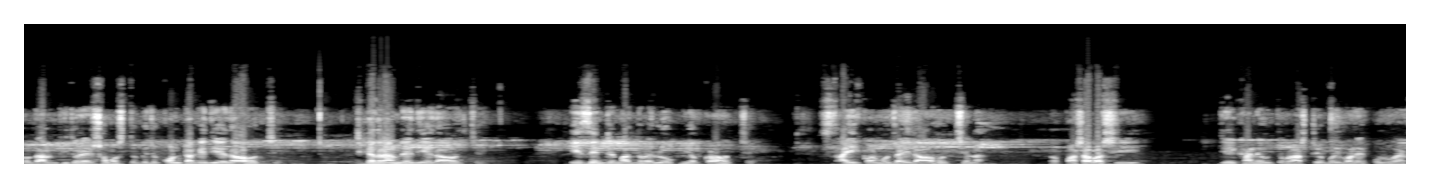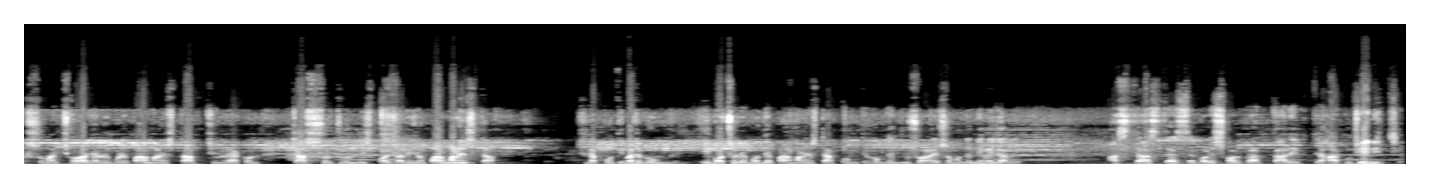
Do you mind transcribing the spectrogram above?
টোটাল ভিতরে সমস্ত কিছু কন্ট্রাক্টে দিয়ে দেওয়া হচ্ছে ঠিকাদারানদের দিয়ে দেওয়া হচ্ছে, এজেন্টের মাধ্যমে লোক নিয়োগ করা হচ্ছে। স্থায়ী কর্মচারী দেওয়া হচ্ছে না। পাশাপাশি যে এখানে উত্তম রাষ্ট্রীয় পরিবহনের কোনো এক সময় ছ হাজারের উপরে পারমানেন্ট স্টাফ ছিল, এখন চারশো চল্লিশ, পঁয়তাল্লিশ জন পারমানেন্ট স্টাফ সেটা প্রতি মাসে কমবে। এই বছরের মধ্যে পারমানেন্ট স্টাফ কমতে কমতে দুশো আড়াইশোর মধ্যে নেমে যাবে। আস্তে আস্তে আস্তে করে সরকার তার একটি হাত উঠিয়ে নিচ্ছে।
